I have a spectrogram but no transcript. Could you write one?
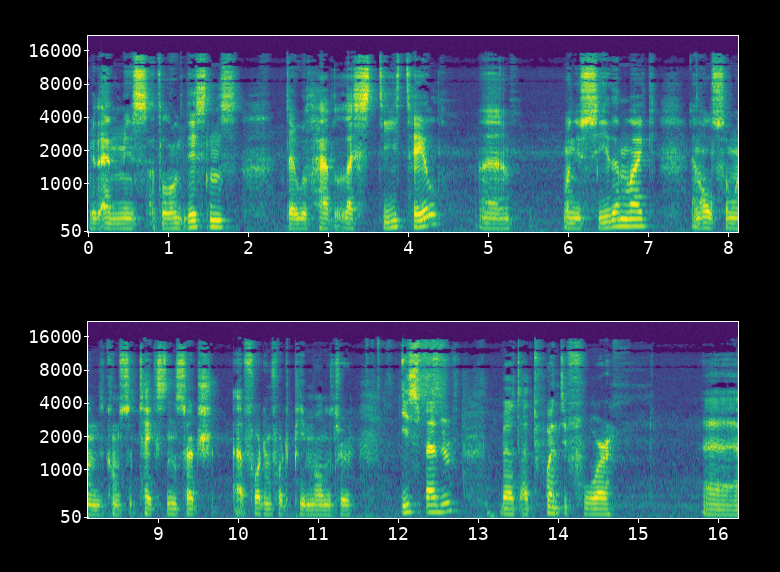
with enemies at a long distance, they will have less detail uh, when you see them like and also when it comes to text and such a 1440p monitor is better but at 24 uh,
